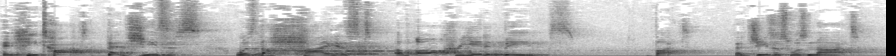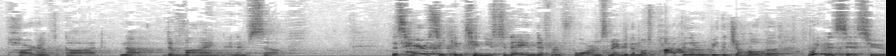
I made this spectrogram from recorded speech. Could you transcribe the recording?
And he taught that Jesus was the highest of all created beings, but that Jesus was not part of God, not divine in himself. This heresy continues today in different forms. Maybe the most popular would be the Jehovah Witnesses, who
